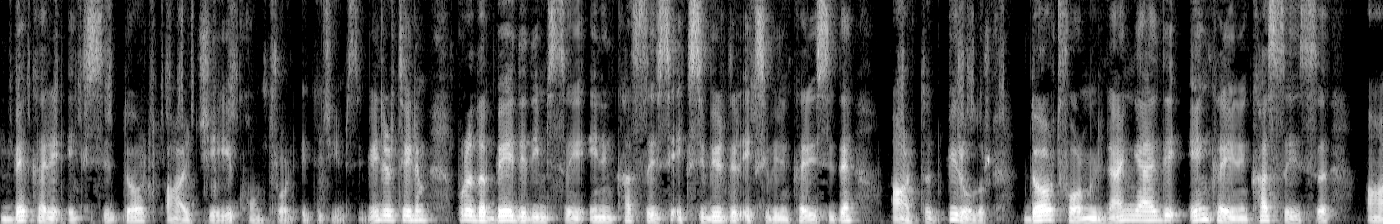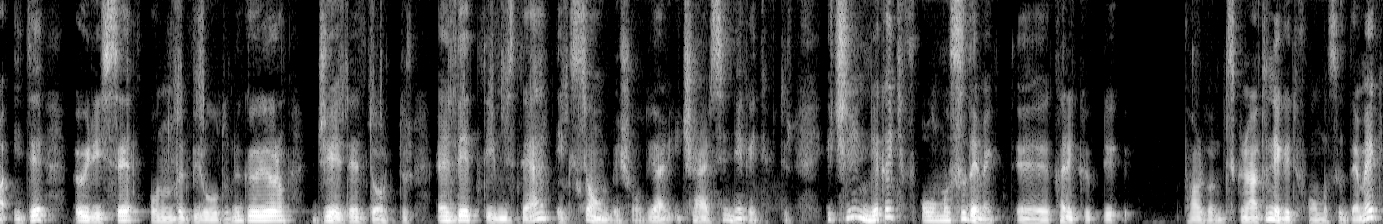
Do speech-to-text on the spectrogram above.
b kare eksi 4 ac'yi kontrol edeceğimizi belirtelim. Burada b dediğimiz sayı n'in katsayısı eksi 1'dir. Eksi 1'in karesi de artı 1 olur. 4 formülden geldi. n karenin katsayısı a idi. Öyleyse onun da 1 olduğunu görüyorum. c de 4'tür. Elde ettiğimiz değer eksi 15 oldu. Yani içerisi negatiftir içinin negatif olması demek e, kareköklü pardon diskriminantın negatif olması demek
